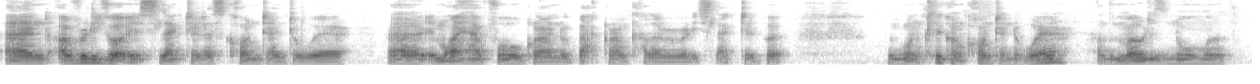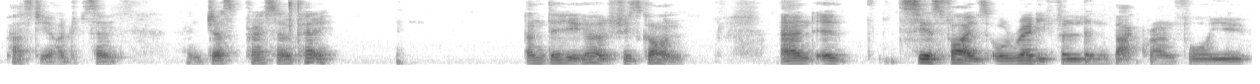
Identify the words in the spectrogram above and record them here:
and I've already got it selected as content aware. Uh, it might have foreground or background color already selected but we want to click on content aware and the mode is normal opacity 100% and just press OK. And there you go she's gone. And it, CS5 is already filled in the background for you.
